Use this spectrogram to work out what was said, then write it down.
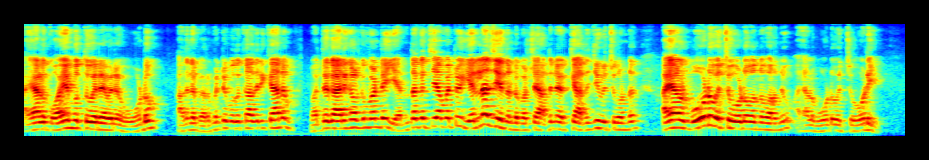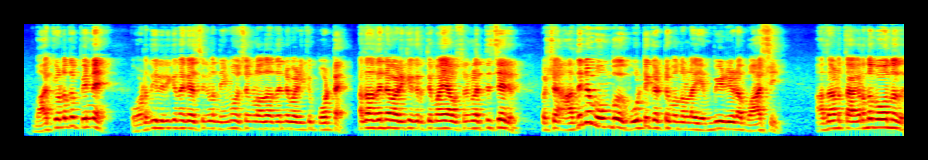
അയാൾ കോയമ്പത്തൂർ വരെ അവരെ ഓടും. അതിന് പെർമിറ്റ് പുതുക്കാതിരിക്കാനും മറ്റു കാര്യങ്ങൾക്കും വേണ്ടി എന്തൊക്കെ ചെയ്യാൻ പറ്റും എല്ലാം ചെയ്യുന്നുണ്ട്. പക്ഷേ അതിനെയൊക്കെ അതിജീവിച്ചുകൊണ്ട് അയാൾ ബോർഡ് വെച്ച് ഓടുമെന്ന് പറഞ്ഞു. അയാൾ ബോർഡ് വെച്ച് ഓടി. ബാക്കിയുള്ളത് പിന്നെ കോടതിയിലിരിക്കുന്ന കേസുകൾ നിയമവശങ്ങളും അത് അതിന്റെ വഴിക്ക് പോട്ടെ. അത് അതിന്റെ വഴിക്ക് കൃത്യമായ അവസരങ്ങൾ എത്തിച്ചേരും. പക്ഷെ അതിനു മുമ്പ് പൂട്ടിക്കെട്ടുമെന്നുള്ള എം വി ഡിയുടെ വാശി അതാണ് തകർന്നു പോകുന്നത്.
